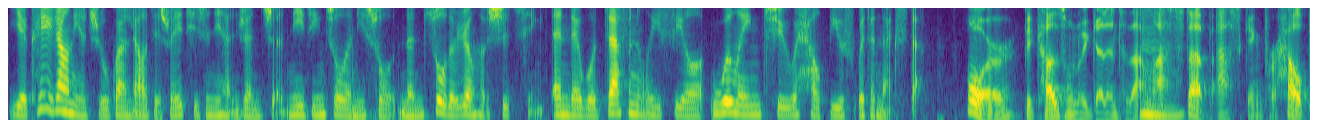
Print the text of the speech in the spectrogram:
也可以让你的主管了解说，诶，其实你很认真，你已经做了你所能做的任何事情，and they will definitely feel willing to help you with the next step. Or because when we get into that last step, asking for help,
